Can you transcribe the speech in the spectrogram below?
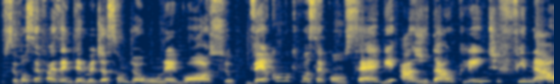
se você faz a intermediação de algum negócio, vê como que você consegue ajudar o cliente final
